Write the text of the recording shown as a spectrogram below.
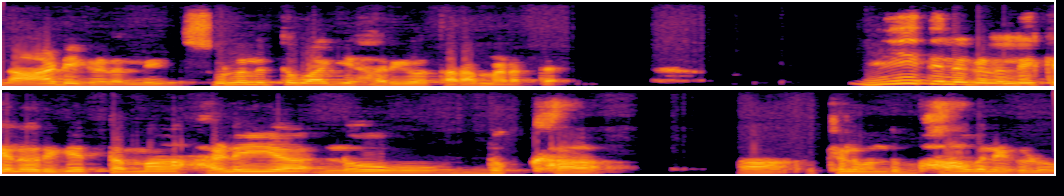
ನಾಡಿಗಳಲ್ಲಿ ಸುಲಲಿತವಾಗಿ ಹರಿಯೋ ತರ ಮಾಡುತ್ತೆ. ಈ ದಿನಗಳಲ್ಲಿ ಕೆಲವರಿಗೆ ತಮ್ಮ ಹಳೆಯ ನೋವು, ದುಃಖ ಕೆಲವೊಂದು ಭಾವನೆಗಳು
